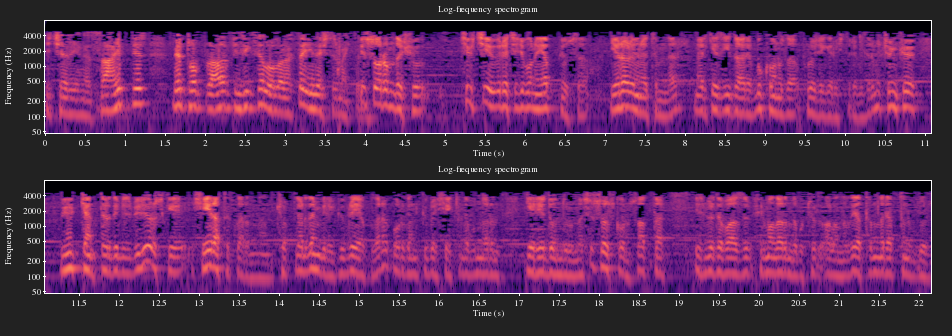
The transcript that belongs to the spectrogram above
içeriğine sahiptir ve toprağı fiziksel olarak da iyileştirmektedir. Bir sorum da şu, çiftçi, üretici bunu yapmıyorsa yerel yönetimler, merkezi idare bu konuda proje geliştirebilir mi? Çünkü büyük kentlerde biz biliyoruz ki şehir atıklarından, çöplerden bile gübre yapılarak organik gübre şeklinde bunların geriye döndürülmesi söz konusu. Hatta İzmir'de bazı firmaların da bu tür alanlarda yatırımlar yaptığını biliyoruz.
